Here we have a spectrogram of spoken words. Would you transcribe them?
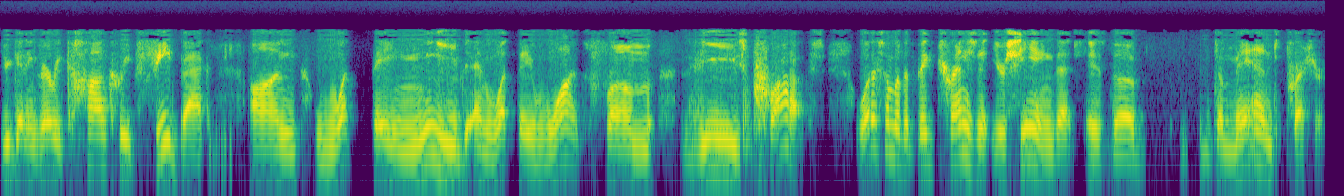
you're getting very concrete feedback on what they need and what they want from these products. What are some of the big trends that you're seeing that is the demand pressure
